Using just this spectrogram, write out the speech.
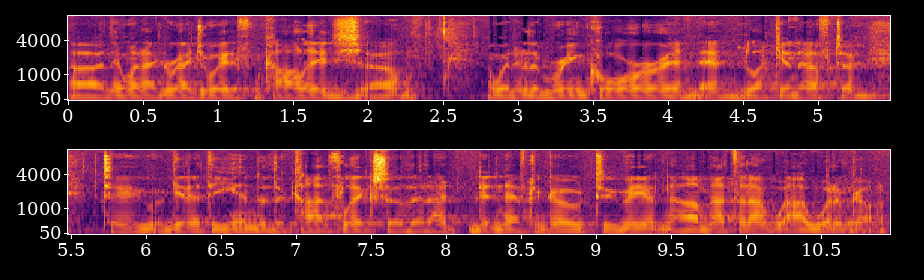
uh, and then when I graduated from college, um, I went into the Marine Corps, and, and lucky enough to to get at the end of the conflict, so that I didn't have to go to Vietnam. Not that I, I would have gone,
